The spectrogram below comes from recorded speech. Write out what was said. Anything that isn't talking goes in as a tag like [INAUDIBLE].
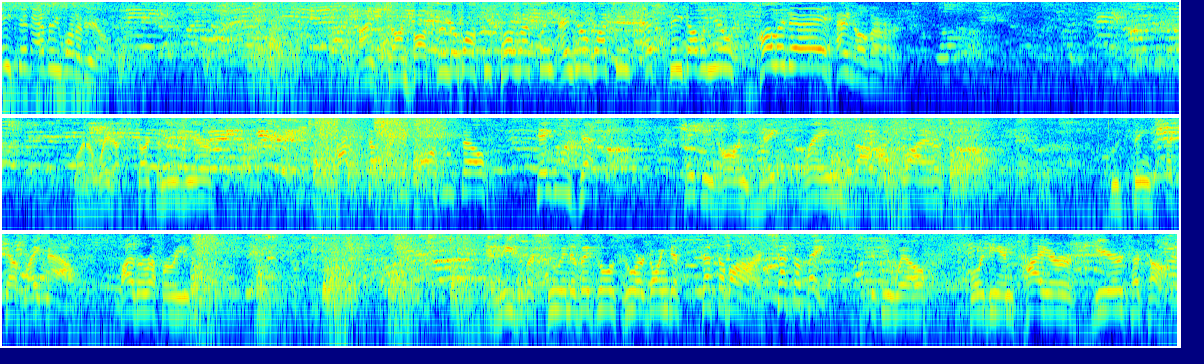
each and every one of you. I'm Sean Bossman, the Boss of Pro Wrestling, and you're watching XVW Holiday Hangover. What a way to start the new year. Hot stuff, as he calls himself, Jayden Jett, taking on Nate Flames, the Hot flyer, who's being checked out right now by the referee. And these are the two individuals who are going to set the bar, set the pace, if you will, for the entire year to come.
